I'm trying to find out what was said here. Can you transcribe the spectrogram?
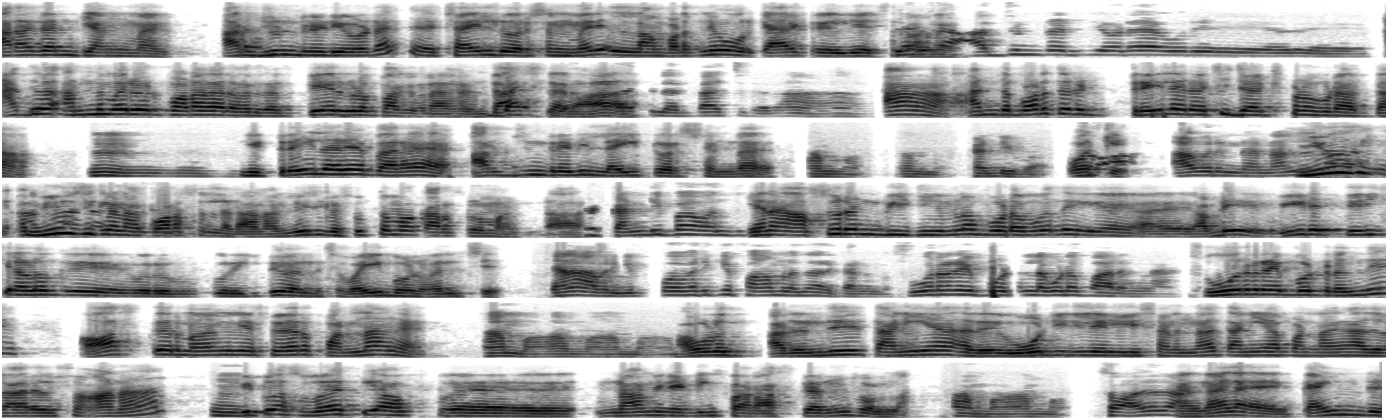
arrogant young man Arjun ரெட்டியோட child version மாதிரி எல்லா படத்துலயும் ஒரு கேரக்டர் எழுதி வச்சிருக்காங்க. அர்ஜுன் ரெட்டியோட ஒரு அது அந்த மாதிரி ஒரு படம் வேற வருது. பேர் கூட பாக்குறாங்க பேச்சுலரா பேச்சுலர் பேச்சுலர் ஆஹ் அந்த படத்தோட ட்ரெய்லர் வச்சு ஜட்ஜ் பண்ண கூடாதுதான். நீ ட்ரெய்லரே பாரு அர்ஜுன் ரெட்டி லைட் வெர்ஷன் தான் ஆமா ஆமா. கண்டிப்பா. ஓகே. அவரு மியூசிக் மியூசிக்ல நான் குறை சொல்லடா நான் மியூசிக்ல சுத்தமா குறை சொல்ல மாட்டேன்டா. கண்டிப்பா வந்து ஏன்னா அசுரன் பிஜிஎம் எல்லாம் போடும்போது அப்படியே வீடை திரிக்கிற அளவுக்கு ஒரு ஒரு இது வந்துச்சு வைப் ஒன்று வந்துச்சு. ஏன்னா அவர் இப்ப வரைக்கும் ஃபார்ம்ல தான் இருக்காரு. நம்ம சூரரை போட்டுல கூட பாருங்களேன். சூரரை போட்டு வந்து ஆஸ்கர் நாமினேஷன் வேற பண்ணாங்க. ஆமா ஆமா ஆமா. அவ்வளவு அது வந்து தனியா அது ஓடிடில ரிலீஸ் ஆனதா தனியா பண்ணாங்க அது வேற விஷயம். ஆனா. It was worthy of nominating for ஆஸ்கர்னு சொல்லலாம். ஆமா ஆமா. சோ அதுதான். அதனால கைண்ட்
